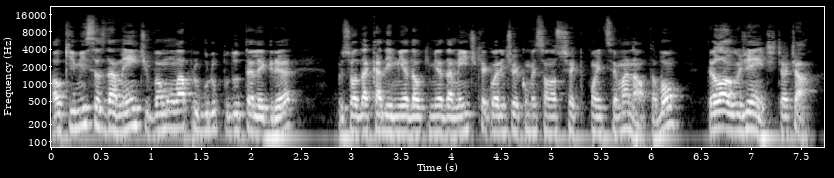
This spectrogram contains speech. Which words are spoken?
Alquimistas da Mente, vamos lá pro grupo do Telegram, pessoal da Academia da Alquimia da Mente, que agora a gente vai começar o nosso checkpoint semanal, tá bom? Até logo, gente. Tchau, tchau.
